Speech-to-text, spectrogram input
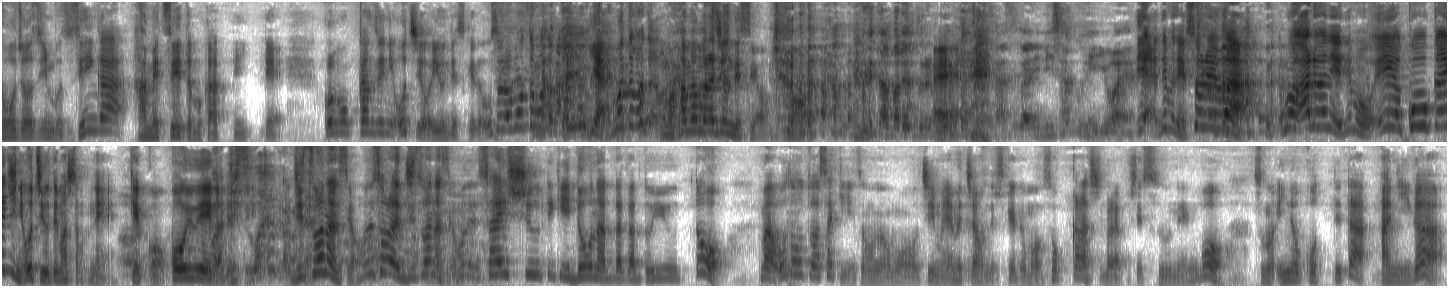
登場人物全員が破滅へと向かっていって、これもう完全にオチを言うんですけど、それはもともと、いや、もともと、もう浜村淳ですよ。もう。ネタバレずれええ連発さすがに2作品言わへん。いや、でもね、それは、もうあれはね、でも映画公開時にオチ言ってましたもんね。結構、こういう映画ですって実話なんですよ。ほんで、それは実話なんですよ。ほんで、最終的にどうなったかというと、まあ、弟は先にその、もうチームを辞めちゃうんですけども、そっからしばらくして数年後、その居残ってた兄が、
